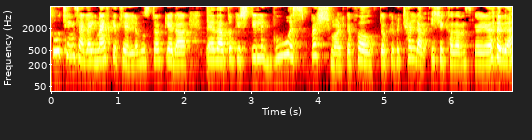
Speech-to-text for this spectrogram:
to ting som jeg legger merke til hos dere. da, Det er at dere stiller gode spørsmål til folk. Dere forteller dem ikke hva de skal gjøre.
